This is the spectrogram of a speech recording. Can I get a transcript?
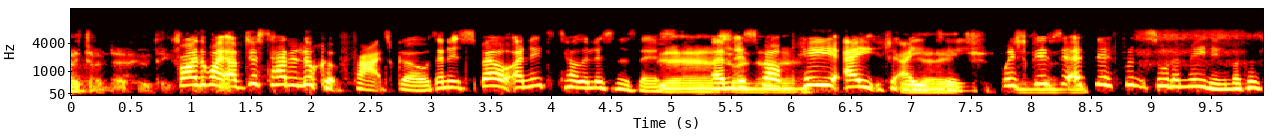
I don't know who these. By the way, I've just had a look at Fat Girls, and it's spelled. I need to tell the listeners this. Yes, um, it's spelled know. P H A T, PH, which gives it a different sort of meaning because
